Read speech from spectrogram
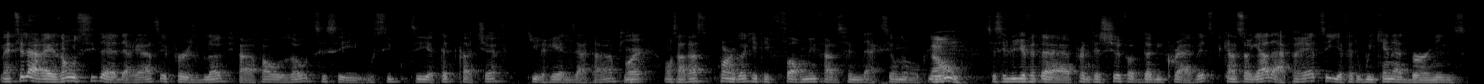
Mais tu sais, la raison aussi de- derrière, c'est First Blood, puis par rapport aux autres, tu sais, c'est aussi, tu sais, il y a peut-être Kotcheff qui est le réalisateur, puis Ouais. on s'entend, c'est pas un gars qui a été formé à faire du film d'action non plus. non. C'est lui qui a fait euh, Apprenticeship of Dudley Kravitz, puis quand tu regardes après, tu sais, il a fait Weekend at Bernie's.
